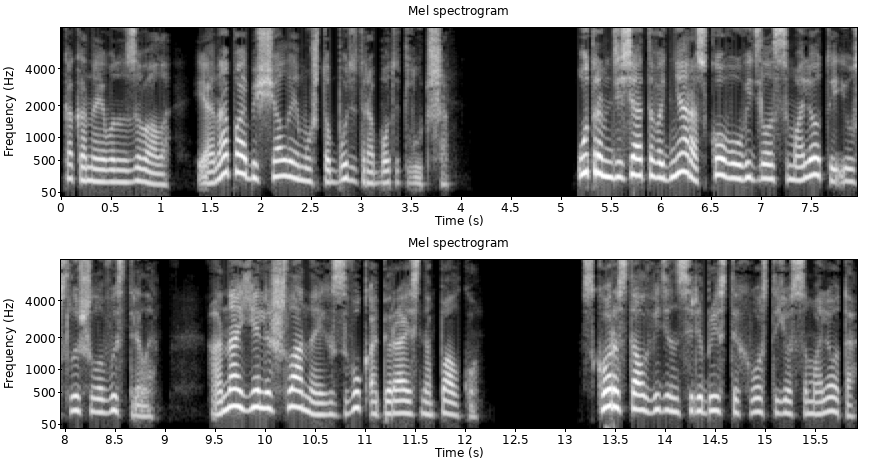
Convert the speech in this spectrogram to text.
как она его называла, и она пообещала ему, что будет работать лучше. Утром десятого дня Роскова увидела самолеты и услышала выстрелы. Она еле шла на их звук, опираясь на палку. Скоро стал виден серебристый хвост ее самолета,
